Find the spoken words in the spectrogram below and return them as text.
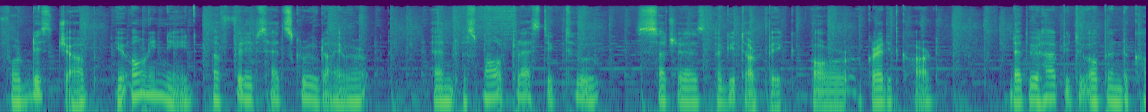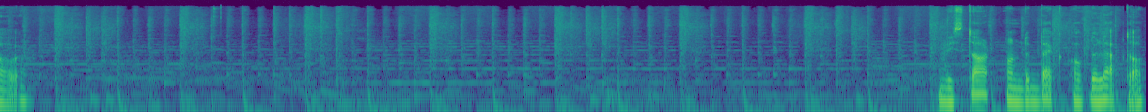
For this job, you only need a Phillips head screwdriver and a small plastic tool such as a guitar pick or a credit card that will help you to open the cover. We start on the back of the laptop.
